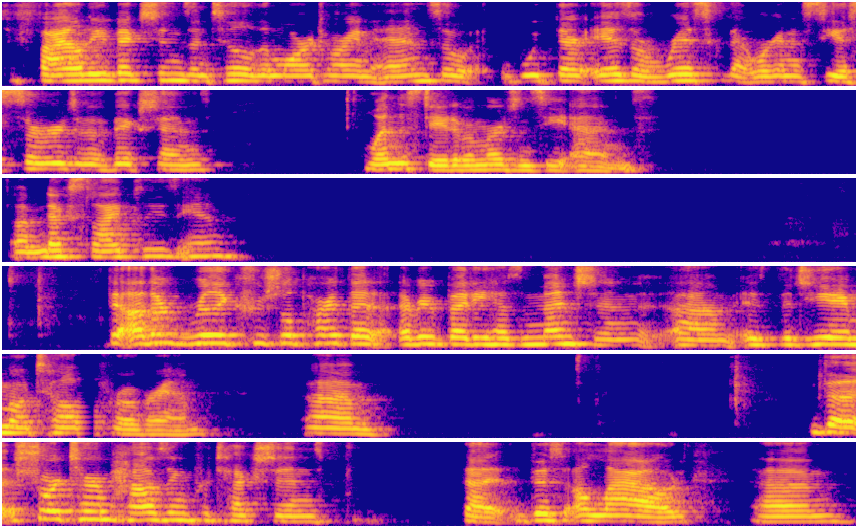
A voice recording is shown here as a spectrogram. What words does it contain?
to file the evictions until the moratorium ends. So there is a risk that we're going to see a surge of evictions when the state of emergency ends. Um, next slide, please, Anne. The other really crucial part that everybody has mentioned um, is the GA motel program. Um, the short-term housing protections that this allowed um,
